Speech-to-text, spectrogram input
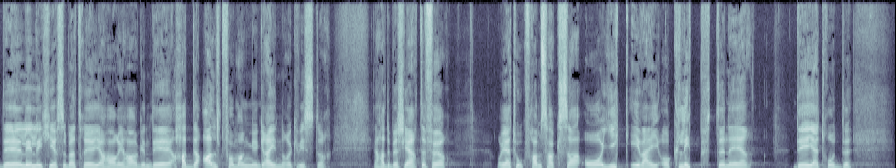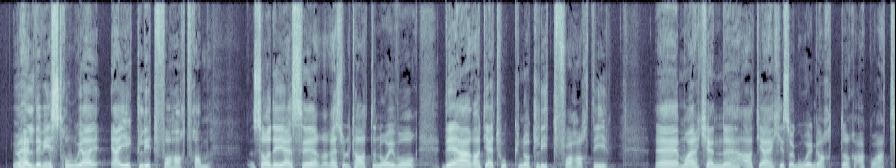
Det lille kirsebærtreet jeg har i hagen, det hadde altfor mange greiner og kvister. Jeg hadde beskjært det før, og jeg tok fram saksa og gikk i vei og klipte ned det jeg trodde. Uheldigvis tror jeg jeg gikk litt for hardt fram. Så det jeg ser resultatet nå i vår, det er at jeg tok nok litt for hardt i. Jeg må erkjenne at jeg er ikke så god en gartner akkurat.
